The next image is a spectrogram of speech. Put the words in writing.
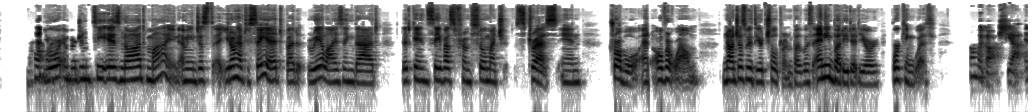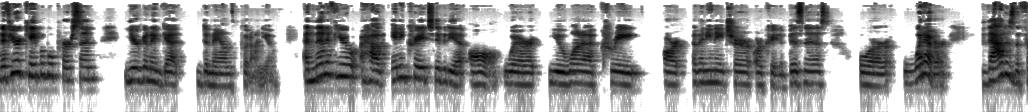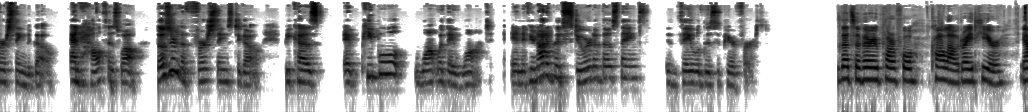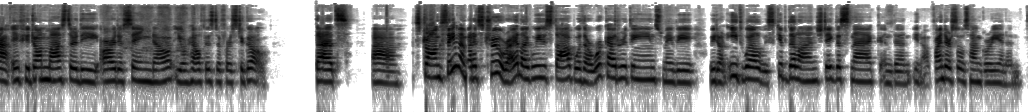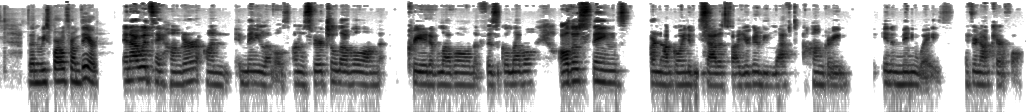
your emergency is not mine. I mean, just you don't have to say it, but realizing that that can save us from so much stress and trouble and overwhelm, not just with your children, but with anybody that you're working with. Oh my gosh, yeah. And if you're a capable person, you're going to get demands put on you. And then if you have any creativity at all where you want to create art of any nature or create a business or whatever, that is the first thing to go and health as well. Those are the first things to go because if people want what they want, and if you're not a good steward of those things, they will disappear first. That's a very powerful call out right here. Yeah, if you don't master the art of saying no, your health is the first to go. That's uh, strong statement, but it's true, right? Like we stop with our workout routines. Maybe we don't eat well. We skip the lunch, take the snack, and then, you know, find ourselves hungry and then, then we spiral from there. And I would say hunger on many levels, on the spiritual level, on the creative level, on the physical level. All those things are not going to be satisfied. You're going to be left hungry in many ways if you're not careful.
